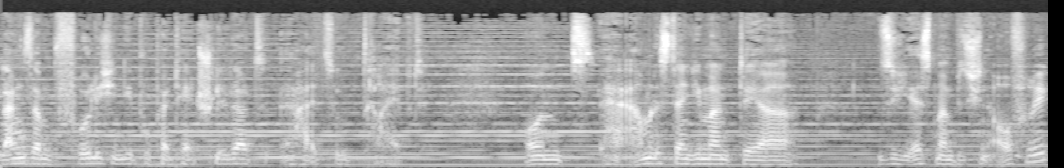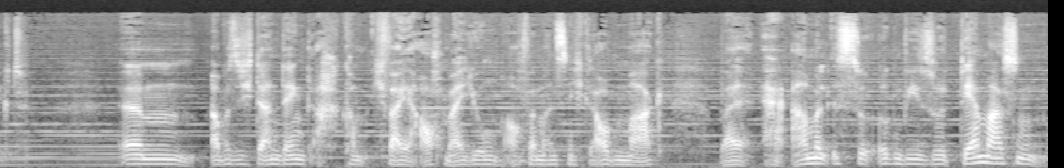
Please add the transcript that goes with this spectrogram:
langsam fröhlich in die Pubertät schlittert, äh, halt so treibt. Und Herr Ärmel ist dann jemand, der sich erstmal ein bisschen aufregt, ähm, aber sich dann denkt, ach komm, ich war ja auch mal jung, auch wenn man es nicht glauben mag, weil Herr Ärmel ist so irgendwie so dermaßen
